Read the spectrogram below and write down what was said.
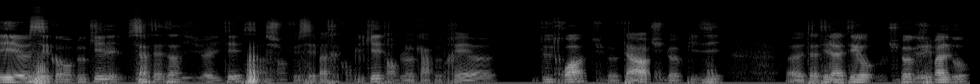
et euh, c'est comment bloquer certaines individualités, sachant que c'est pas très compliqué, tu en bloques à peu près 2-3, euh, tu bloques Tarab, tu bloques Pizzi, euh, tu as tes latéraux, tu bloques Grimaldo,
